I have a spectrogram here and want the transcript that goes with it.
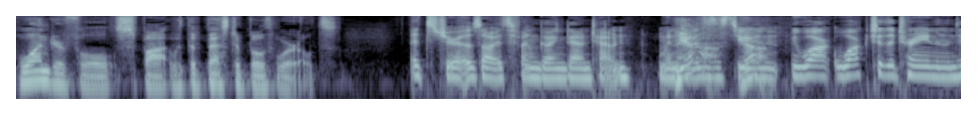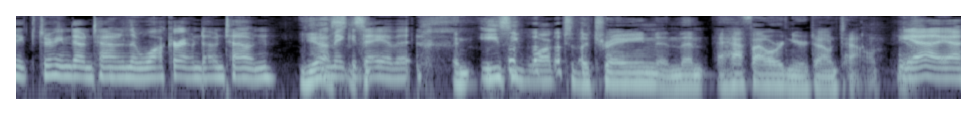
wonderful spot with the best of both worlds. It's true. It was always fun going downtown when I was a student. yeah. We walk walk to the train and then take the train downtown and then walk around downtown Yes, and make a day of it. An easy walk to the train and then a half hour near downtown. Yeah, yeah.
